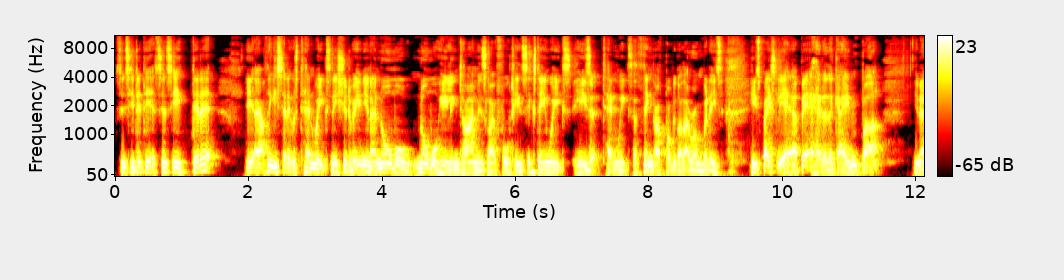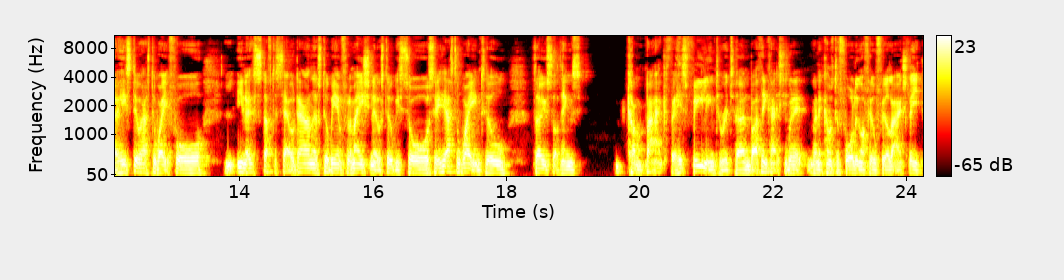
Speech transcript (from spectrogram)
since he did it? Since he did it? He, I think he said it was 10 weeks and he should have been, you know, normal, normal healing time is like 14, 16 weeks. He's at 10 weeks. I think I've probably got that wrong, but he's, he's basically a bit ahead of the game, but you know, he still has to wait for, you know, stuff to settle down. There'll still be inflammation. It'll still be sore. So he has to wait until those sort of things come back for his feeling to return. But I think actually when it, when it comes to falling off, he'll feel that actually,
